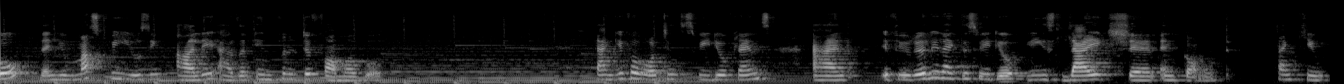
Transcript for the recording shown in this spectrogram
go then you must be using aller as an infinitive form of verb. Thank you for watching this video friends. And if you really like this video please like share and comment. Thank you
